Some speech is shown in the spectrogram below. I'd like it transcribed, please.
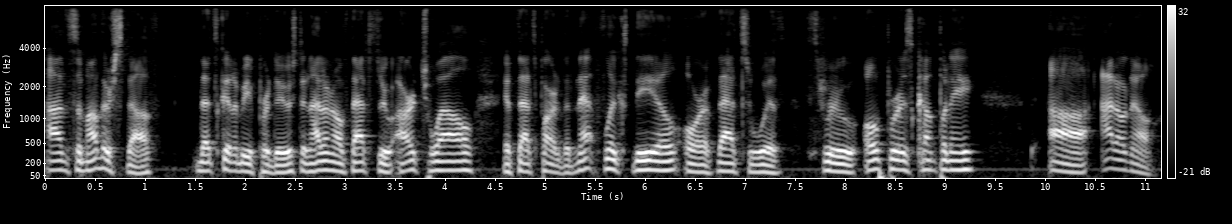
on some other stuff that's going to be produced. And I don't know if that's through Archewell, if that's part of the Netflix deal, or if that's with through Oprah's company. Uh, I don't know.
